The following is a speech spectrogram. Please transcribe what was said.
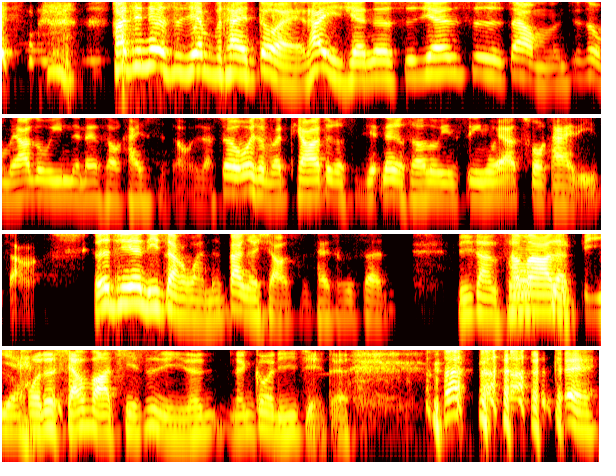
他今天的时间不太对，他以前的时间是在我们就是我们要录音的那个时候开始的，所以为什么挑这个时间那个时候录音，是因为要错开里长，可是今天里长晚了半个小时才出生。里长说：“他妈的逼！我的想法其实你能能够理解的。对，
